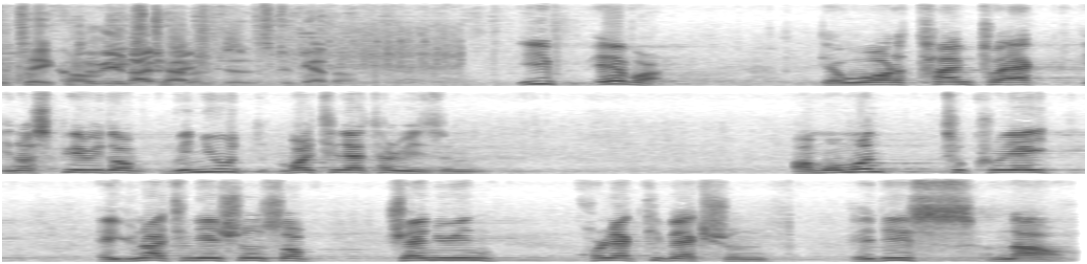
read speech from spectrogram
to take on the these challenges Nations. together. If ever there were a time to act in a spirit of renewed multilateralism, a moment to create a United Nations of genuine collective action, it is now.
